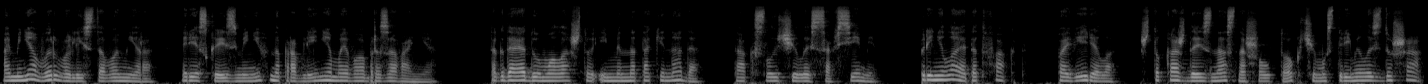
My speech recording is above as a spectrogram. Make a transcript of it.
а меня вырвали из того мира, резко изменив направление моего образования. Тогда я думала, что именно так и надо, так случилось со всеми. Приняла этот факт, поверила, что каждый из нас нашел то, к чему стремилась душа.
